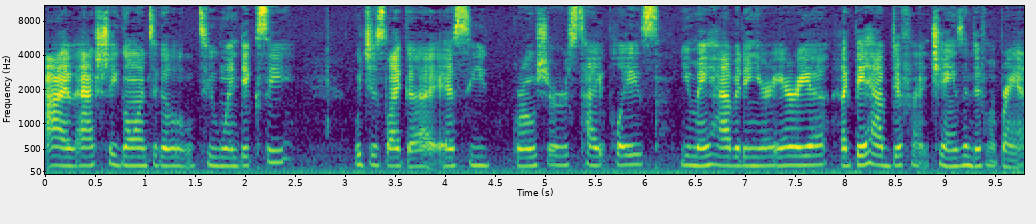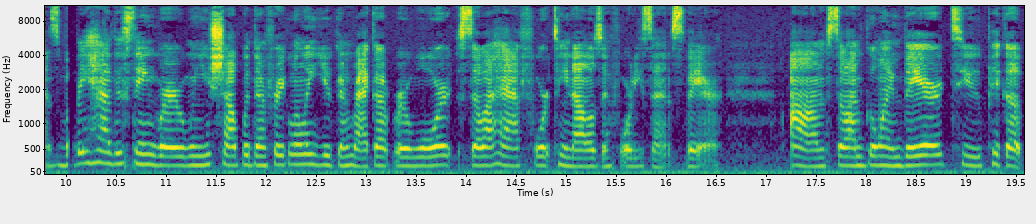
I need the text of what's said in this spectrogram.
i'm actually going to go to winn-dixie which is like a sc grocers type place you may have it in your area. Like they have different chains and different brands. But they have this thing where when you shop with them frequently you can rack up rewards. So i have $14.40 there. Um, so i'm going there to pick up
